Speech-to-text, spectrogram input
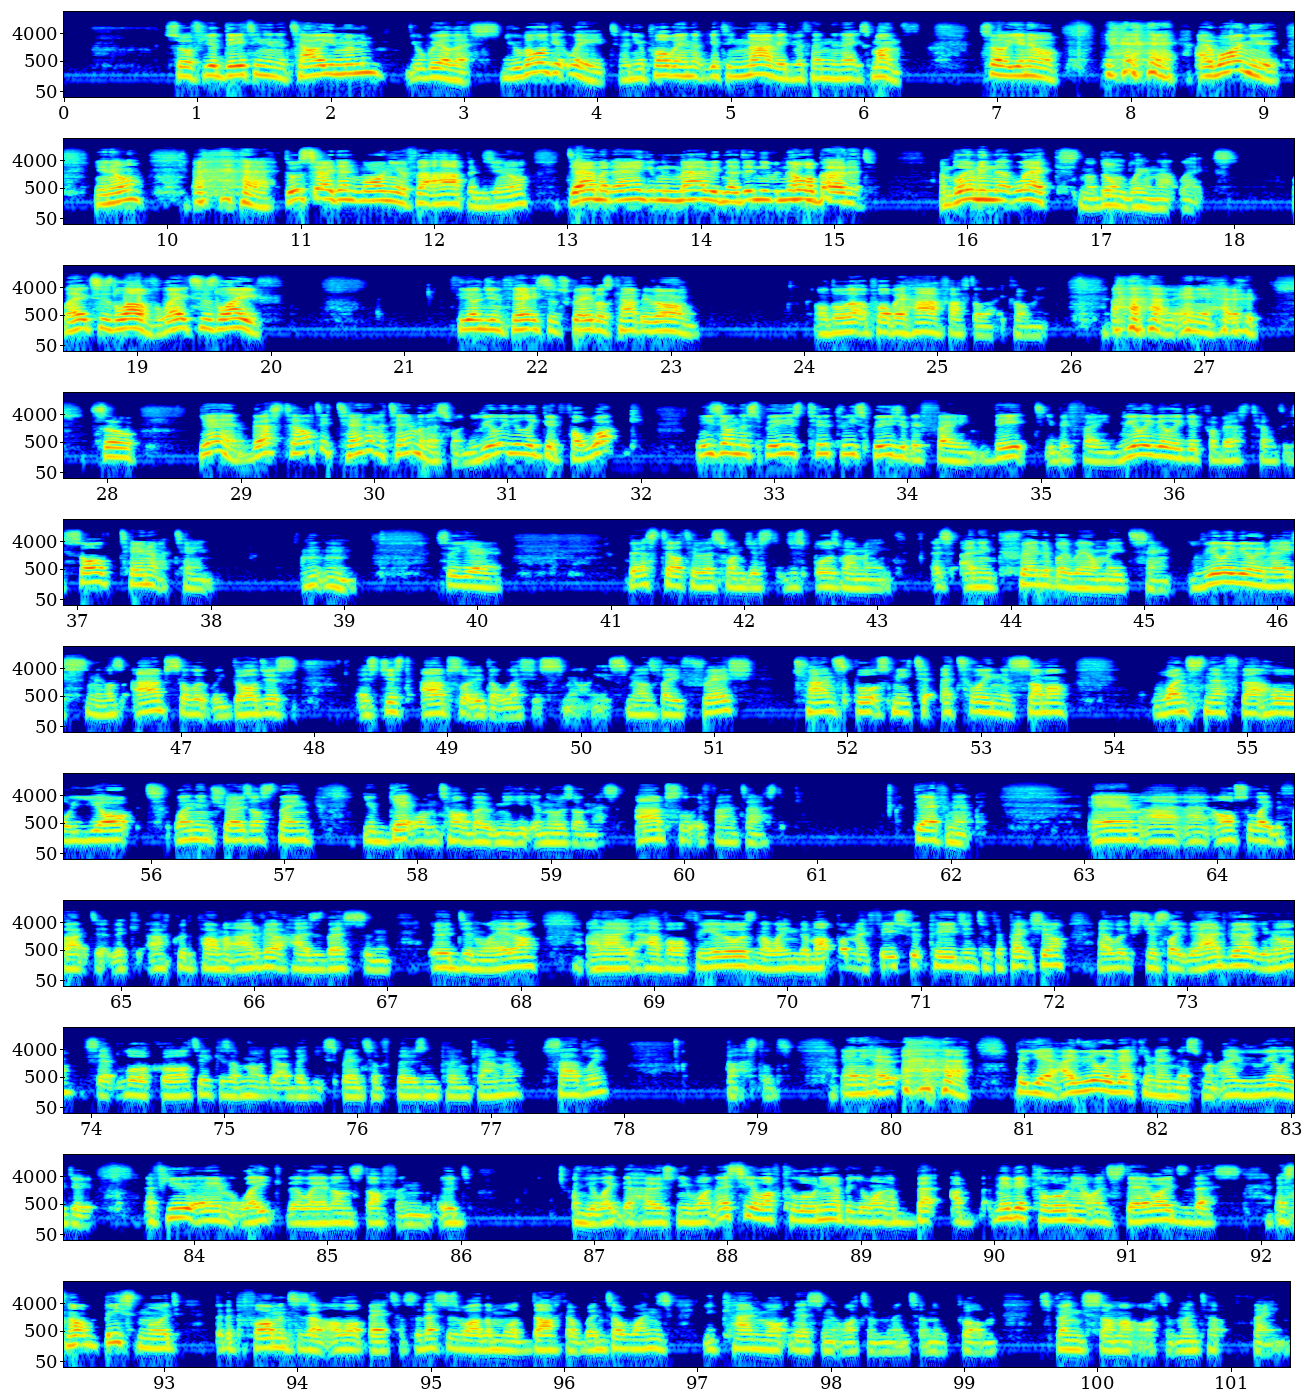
So if you're dating an Italian woman, you wear this. You will get laid, and you'll probably end up getting married within the next month. So, you know, I warn you, you know. Don't say I didn't warn you if that happens, you know. Damn it, I ain't getting married and I didn't even know about it. I'm blaming that Lex. No, don't blame that Lex. Lex is love. Lex is life. 330 subscribers can't be wrong. Although that'll probably half after that comment. Anyhow, so yeah, versatility 10 out of 10 with this one. Really, really good for work. Easy on the sprays, two, three sprays, you'll be fine. Date, you'll be fine. Really, really good for versatility. Solid 10 out of 10. Mm-mm. So yeah, versatility of this one just, just blows my mind. It's an incredibly well made scent. Really, really nice. Smells absolutely gorgeous. It's just absolutely delicious smelling. It smells very fresh. Transports me to Italy in the summer. One sniff, that whole yacht, linen trousers thing. You get what I'm talking about when you get your nose on this. Absolutely fantastic. Definitely. Um, I, I, also like the fact that the di Parma advert has this and Oud and leather, and I have all three of those, and I lined them up on my Facebook page and took a picture. It looks just like the advert, you know, except lower quality because I've not got a big expensive thousand pound camera, sadly. Bastards. Anyhow, but yeah, I really recommend this one. I really do. If you um, like the leather and stuff and Oud, and you like the house and you want, let's say you love Colonia, but you want a bit, a, maybe a Colonia on steroids, this. It's not beast mode, but the performances are a lot better. So this is one of the more darker winter ones. You can rock this in autumn, winter, no problem. Spring, summer, autumn, winter, fine.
